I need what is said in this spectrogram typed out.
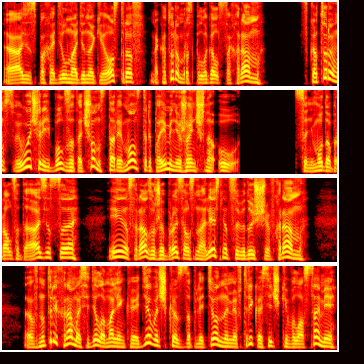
Оазис походил на одинокий остров, на котором располагался храм, в котором, в свою очередь, был заточен старый монстр по имени Женщина У. Саньмо добрался до оазиса и сразу же бросился на лестницу, ведущую в храм. Внутри храма сидела маленькая девочка с заплетенными в три косички волосами,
